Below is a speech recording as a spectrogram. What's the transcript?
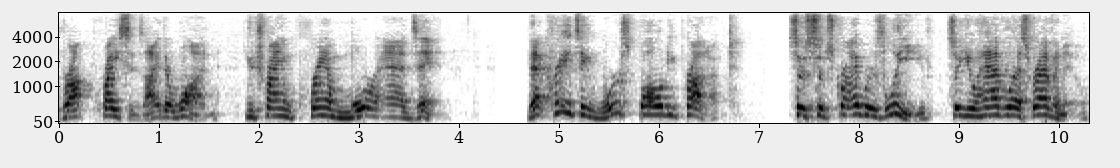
drop prices, either one, you try and cram more ads in. That creates a worse quality product. So subscribers leave, so you have less revenue.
